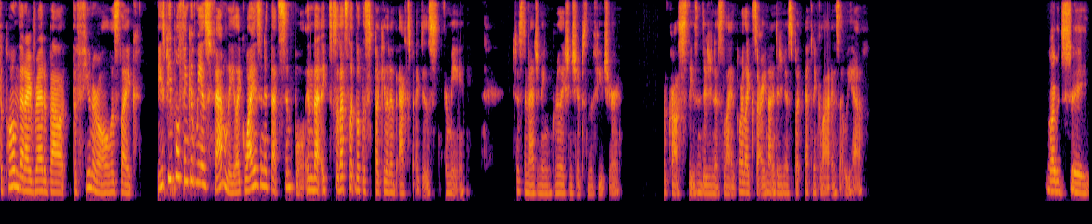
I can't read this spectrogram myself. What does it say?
the poem that i read about the funeral was like these people think of me as family. Like why isn't it that simple? And that so that's like what the speculative aspect is for me. Just imagining relationships in the future across these indigenous lines or like sorry not indigenous but ethnic lines that we have. I would say,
